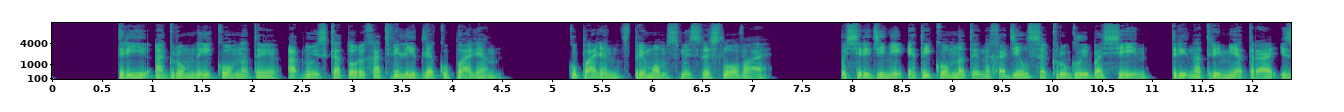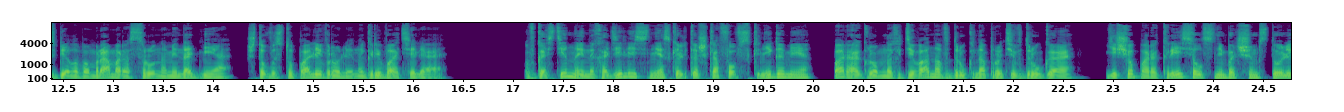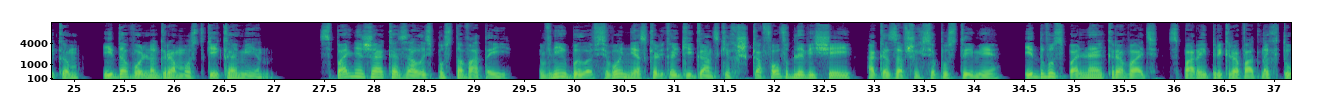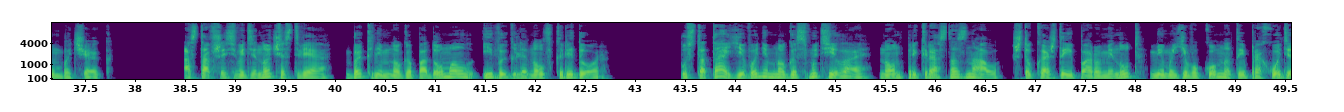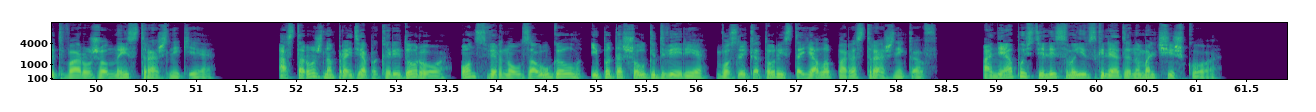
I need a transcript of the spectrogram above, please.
Три огромные комнаты, одну из которых отвели для купалин. Купалин в прямом смысле слова. Посередине этой комнаты находился круглый бассейн 3 на 3 метра из белого мрамора с рунами на дне, что выступали в роли нагревателя. В гостиной находились несколько шкафов с книгами, пара огромных диванов друг напротив друга еще пара кресел с небольшим столиком и довольно громоздкий камин. Спальня же оказалась пустоватой. В ней было всего несколько гигантских шкафов для вещей, оказавшихся пустыми, и двуспальная кровать с парой прикроватных тумбочек. Оставшись в одиночестве, Бэк немного подумал и выглянул в коридор. Пустота его немного смутила, но он прекрасно знал, что каждые пару минут мимо его комнаты проходят вооруженные стражники. Осторожно пройдя по коридору, он свернул за угол и подошел к двери, возле которой стояла пара стражников. Они опустили свои взгляды на мальчишку.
